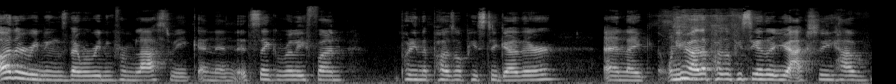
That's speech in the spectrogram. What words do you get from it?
other readings that we're reading from last week and then it's like really fun putting the puzzle piece together and like when you have the puzzle piece together you actually have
